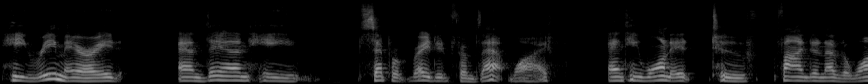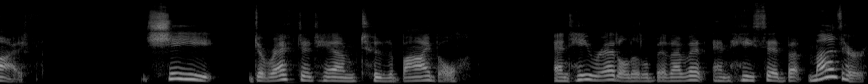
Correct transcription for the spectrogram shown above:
he remarried and then he separated from that wife and he wanted to find another wife. She directed him to the Bible and he read a little bit of it and he said, But mother,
